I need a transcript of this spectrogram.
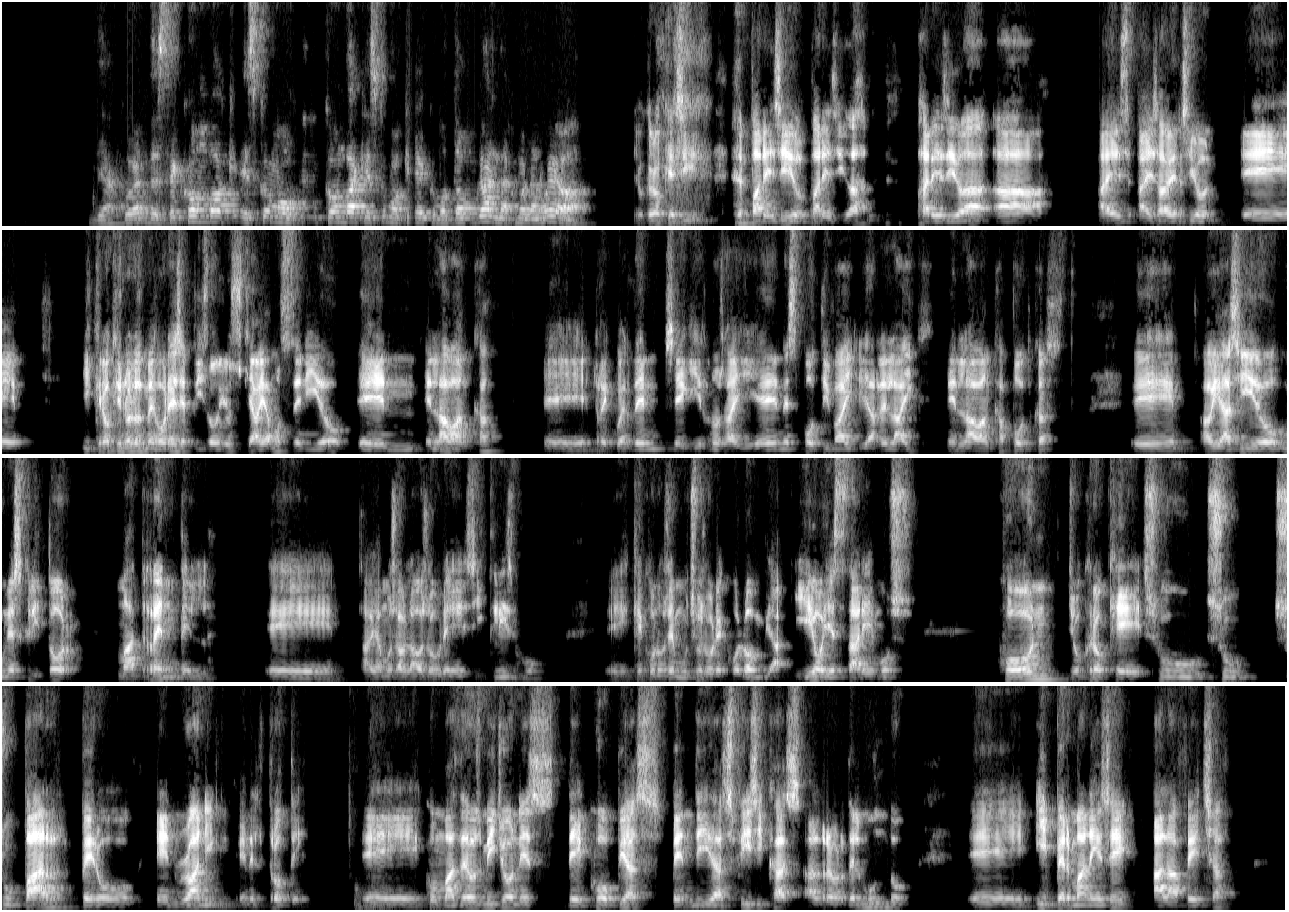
De acuerdo, este comeback es como, comeback es como que, como Top Gun, la- como la nueva. Yo creo que sí, parecido, parecido a, parecido a, a, a es- a esa versión. Eh, y creo que uno de los mejores episodios que habíamos tenido en, en la banca, eh, recuerden seguirnos ahí en Spotify y darle like en la banca podcast, eh, había sido un escritor, Matt Rendell. Eh, habíamos hablado sobre ciclismo, que conoce mucho sobre Colombia y hoy estaremos con, yo creo que su, su, su par, pero en running, en el trote, con más de dos millones de copias vendidas físicas alrededor del mundo eh, y permanece a la fecha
